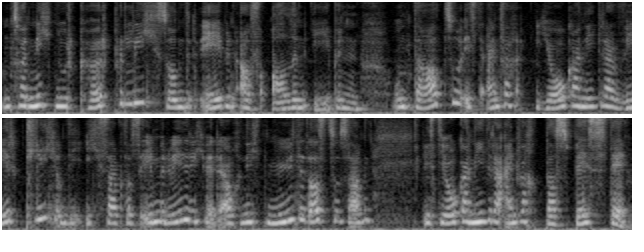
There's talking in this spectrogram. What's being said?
Und zwar nicht nur körperlich, sondern eben auf allen Ebenen. Und dazu ist einfach Yoga Nidra wirklich, und ich, ich sage das immer wieder, ich werde auch nicht müde, das zu sagen, ist Yoga Nidra einfach das Beste.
